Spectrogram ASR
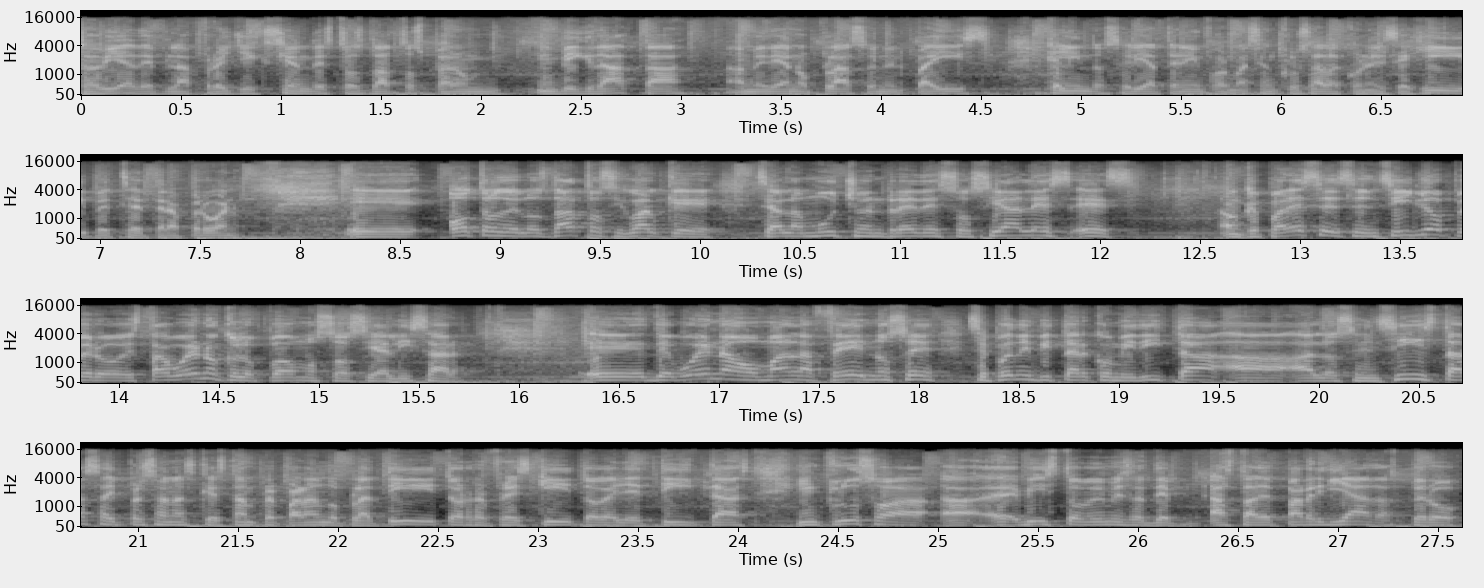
todavía de la proyección de estos datos para un, Big Data a mediano plazo en el país. Qué lindo sería tener información cruzada con el CEGIP, etcétera. Pero bueno, eh, otro de los datos, igual que se habla mucho en redes sociales, es aunque parece sencillo, pero está bueno que lo podamos socializar. Eh, de buena o mala fe, no sé, se puede invitar comidita a, los censistas, hay personas que están preparando platitos, refresquitos, galletitas, incluso he visto memes hasta de parrilladas, pero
